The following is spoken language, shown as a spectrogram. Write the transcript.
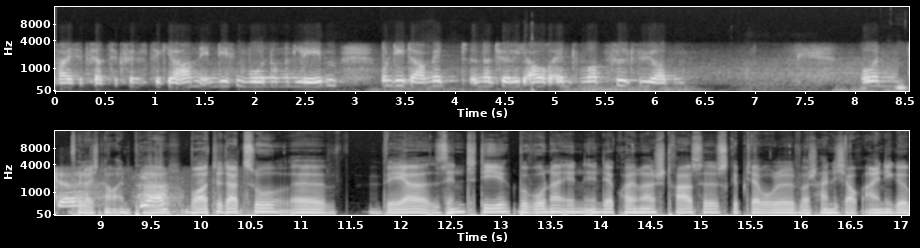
30, 40, 50 Jahren in diesen Wohnungen leben und die damit natürlich auch entwurzelt würden. Und, äh, Vielleicht noch ein paar ja. Worte dazu. Äh, wer sind die BewohnerInnen in der Kolmer Straße? Es gibt ja wohl wahrscheinlich auch einige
